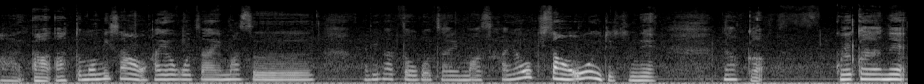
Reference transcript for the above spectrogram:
はい。あ、あ、ともみさんおはようございます。ありがとうございます。早起きさん多いですね。なんか、これからね、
